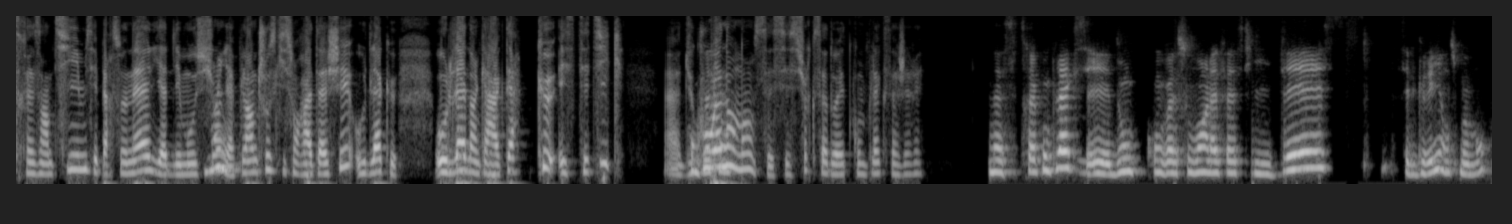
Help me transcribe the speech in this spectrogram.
très intime, c'est personnel, il y a de l'émotion, il y a plein de choses qui sont rattachées au-delà d'un caractère que esthétique. du coup, ouais, non, non, c'est sûr que ça doit être complexe à gérer. Bah, c'est très complexe et donc on va souvent à la facilité. C'est le gris en ce moment.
